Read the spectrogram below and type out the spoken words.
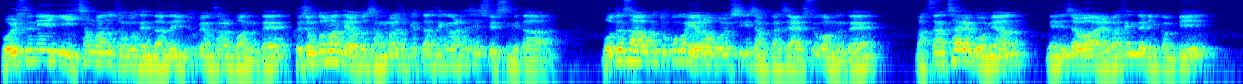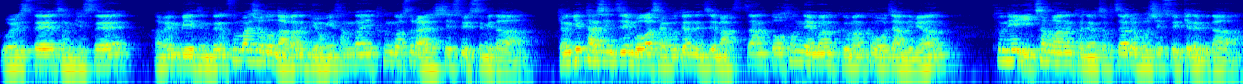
월 순이익이 2천만 원 정도 된다는 유튜브 영상을 보았는데 그 정도만 되어도 정말 좋겠다는 생각을 하실 수 있습니다. 모든 사업은 뚜껑을 열어보시기 전까지 알 수가 없는데 막상 차려보면 매니저와 알바생들 인건비, 월세, 전기세, 가맹비 등등 숨만 쉬어도 나가는 비용이 상당히 큰 것을 아실 수 있습니다. 경기 탓인지 뭐가 잘못됐는지 막상 또 손님은 그만큼 오지 않으면 순이익 2천만 원커녕 적자를 보실 수 있게 됩니다.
